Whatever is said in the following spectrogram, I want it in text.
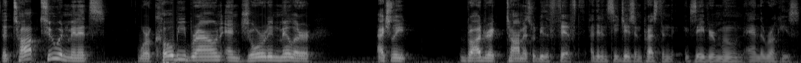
the top two in minutes were Kobe Brown and Jordan Miller. Actually, Broderick Thomas would be the fifth. I didn't see Jason Preston, Xavier Moon, and the rookies.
